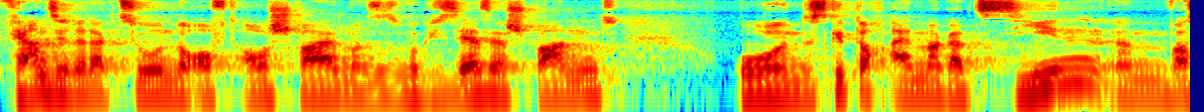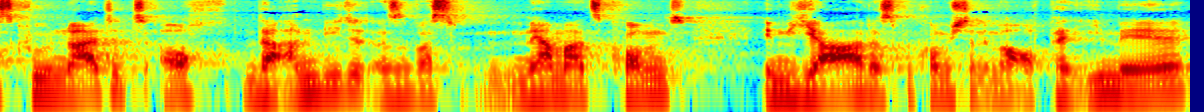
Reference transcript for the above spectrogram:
Fernsehredaktionen da oft ausschreiben. Also es ist wirklich sehr, sehr spannend. Und es gibt auch ein Magazin, ähm, was Crew United auch da anbietet, also was mehrmals kommt im Jahr. Das bekomme ich dann immer auch per E-Mail.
